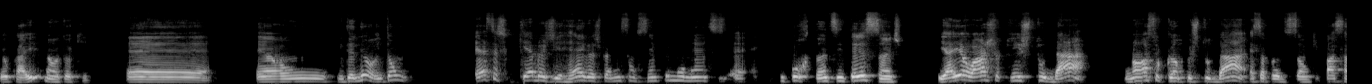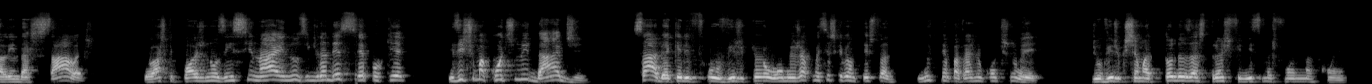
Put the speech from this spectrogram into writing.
eu caí? Não, eu tô aqui. É, é um. Entendeu? Então, essas quebras de regras, para mim, são sempre momentos é, importantes e interessantes. E aí eu acho que estudar, o nosso campo, estudar essa produção que passa além das salas, eu acho que pode nos ensinar e nos engrandecer, porque existe uma continuidade. Sabe? Aquele o vídeo que eu amo. Eu já comecei a escrever um texto há muito tempo atrás, não continuei. De um vídeo que chama Todas as Transfiníssimas Fumando Maconha.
